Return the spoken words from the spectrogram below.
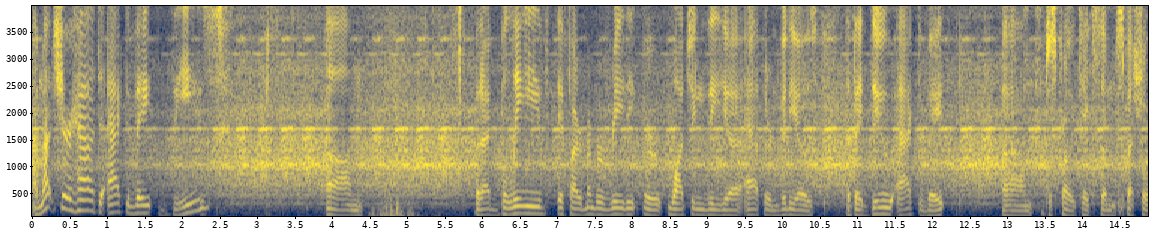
I'm not sure how to activate these. Um, but I believe, if I remember reading or watching the uh, videos, that they do activate. Um, just probably takes some special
